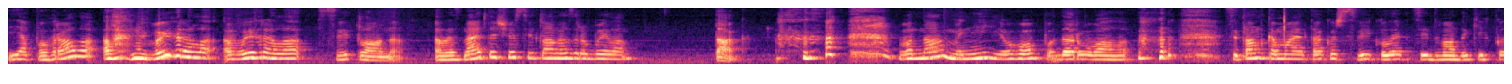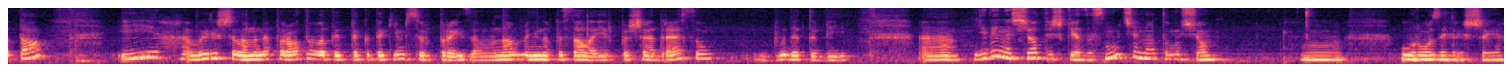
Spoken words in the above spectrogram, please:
Я пограла, але не виграла, а виграла Світлана. Але знаєте, що Світлана зробила? Так. Вона мені його подарувала. Світланка має також в своїй колекції два диких кота. І вирішила мене порадувати так, таким сюрпризом. Вона мені написала, Ір, пиши адресу, буде тобі. Е, єдине, що трішки я засмучена, тому що у розігріші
